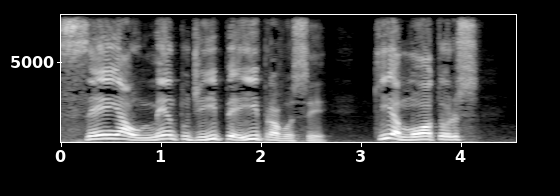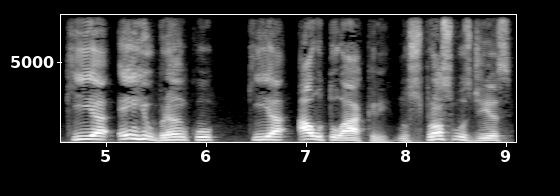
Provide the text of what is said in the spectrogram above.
sem aumento de IPI para você. Kia Motors, Kia em Rio Branco, Kia Auto Acre. Nos próximos dias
